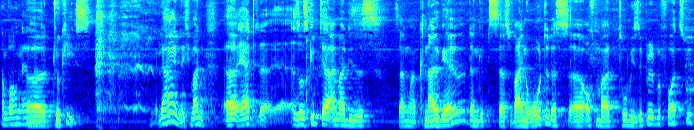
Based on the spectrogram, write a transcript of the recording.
am Wochenende? Äh, Türkis. Nein, ich meine, äh, er hat, äh, also es gibt ja einmal dieses, sagen wir, knallgelbe, dann gibt es das Weinrote, das äh, offenbar Tobi Sippel bevorzugt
